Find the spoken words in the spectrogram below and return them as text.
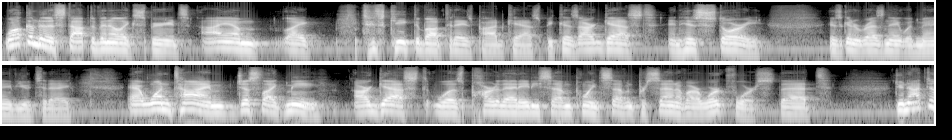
Welcome to the Stop the Vanilla Experience. I am like just geeked about today's podcast because our guest and his story is going to resonate with many of you today. At one time, just like me, our guest was part of that 87.7% of our workforce that do not,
